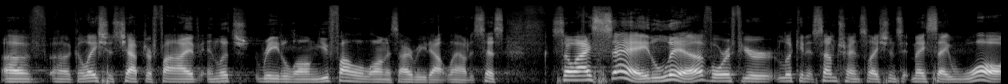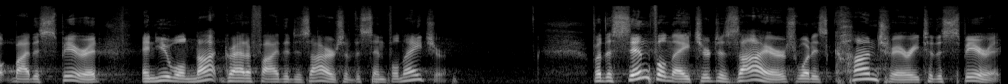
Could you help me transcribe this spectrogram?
of uh, Galatians chapter 5 and let's read along. You follow along as I read out loud. It says, So I say, live, or if you're looking at some translations, it may say, walk by the Spirit, and you will not gratify the desires of the sinful nature. For the sinful nature desires what is contrary to the Spirit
